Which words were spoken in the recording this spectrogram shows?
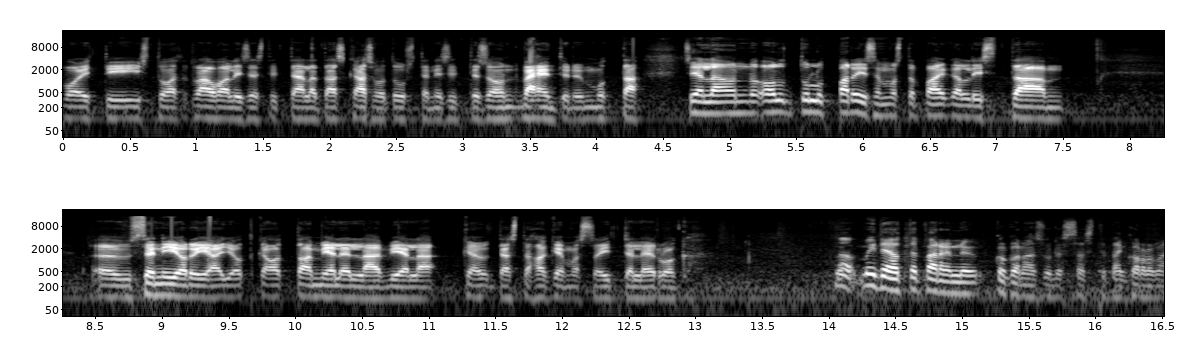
voitiin istua rauhallisesti täällä taas kasvotusten, niin sitten se on vähentynyt, mutta siellä on ollut tullut pari semmoista paikallista senioria, jotka ottaa mielellään vielä käy tästä hakemassa itselleen ruokaa. No, miten olette pärjännyt kokonaisuudessaan sitten tämän korona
